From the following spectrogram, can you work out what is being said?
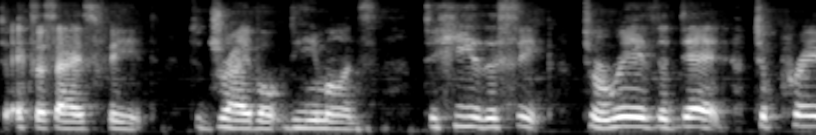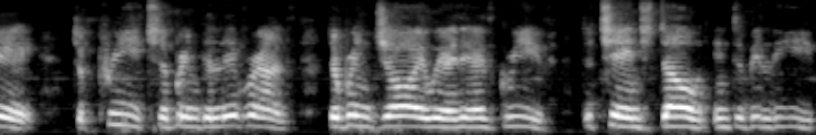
to exercise faith, to drive out demons, to heal the sick, to raise the dead, to pray, to preach, to bring deliverance, to bring joy where there is grief, to change doubt into belief,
